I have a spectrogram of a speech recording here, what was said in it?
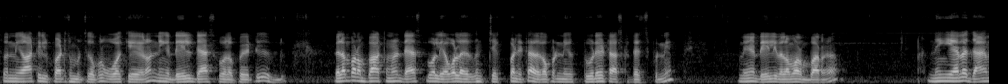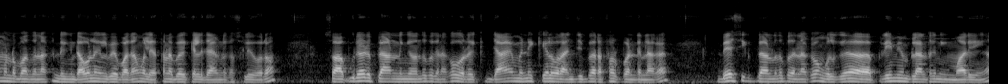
ஸோ நீங்கள் ஆர்டிக்கல் படித்து முடிச்சதுக்கப்புறம் ஓகே ஆயிரும். நீங்கள் டெய்லி டேஷ் போர்டில் போயிட்டு விளம்பரம் பார்க்கணும்னா டேஷ் போர்டில் எவ்வளோ இருக்குன்னு செக் பண்ணிவிட்டு அதுக்கப்புறம் நீங்கள் டுடே டாஸ்க் டச் பண்ணி நீங்கள் டெய்லி விளம்பரம் பாருங்கள் நீங்கள் யாராவது ஜாயின் பண்ணுற பார்த்தீங்கன்னாக்கா நீங்கள் டவுன்லைனில் போய் பார்த்தா உங்களுக்கு எத்தனை பேர் கீழே ஜாயின் பண்ண சொல்லி வரும். ஸோ அப்கிரேட் பிளான் நீங்கள் வந்து பார்த்தீங்கன்னாக்கா ஒரு ஜாயின் பண்ணி கீழே ஒரு அஞ்சு பேர் ரெஃபர் பண்ணிட்டீங்கன்னாக்கா பேசிக் பிளான் வந்து பார்த்தீங்கன்னாக்கா உங்களுக்கு ப்ரீமியம் பிளானுக்கு நீங்கள் மாறுவீங்க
